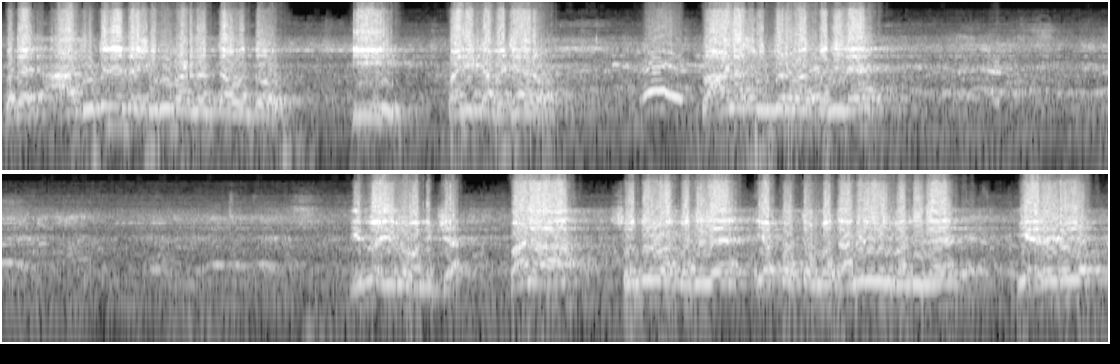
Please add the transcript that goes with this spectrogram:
ಗೊತ್ತಾಯ್ತು? ಆ ದುಡ್ಡಿನಿಂದ ಶುರು ಮಾಡಿದಂತ ಒಂದು ಈ ಪಾಲಿಕಾ ಬಜಾರು ಬಹಳ ಸುಂದರವಾಗಿ ಬಂದಿದೆ. ಇಲ್ವ ಇಲ್ವ ಒಂದ್ ನಿಮಿಷ. ಬಹಳ ಸುಂದರವಾಗಿ ಬಂದಿದೆ. ಎಪ್ಪತ್ತೊಂಬತ್ತು ಅಂಗಡಿಗಳು ಬಂದಿದೆ. ಎರಡು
